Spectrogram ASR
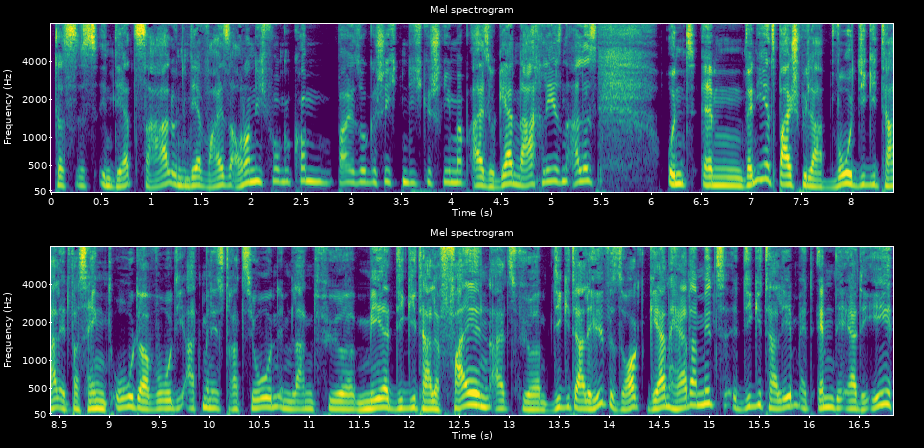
Das ist in der Zahl und in der Weise auch noch nicht vorgekommen bei so Geschichten, die ich geschrieben habe. Also gern nachlesen alles. Und ähm, wenn ihr jetzt Beispiele habt, wo digital etwas hängt oder wo die Administration im Land für mehr digitale Fallen als für digitale Hilfe sorgt, gern her damit. digitalleben.mdr.de.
